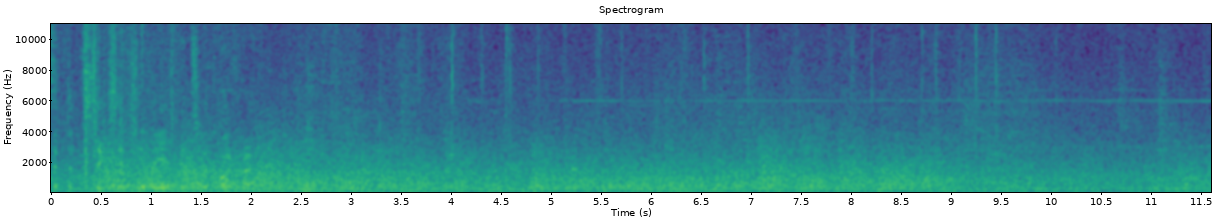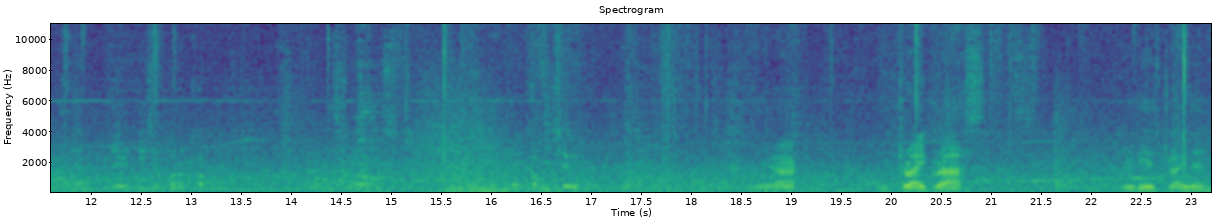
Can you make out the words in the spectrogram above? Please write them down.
Bit that sticks into the into the coin wrap. And then there, these are buttercup stalks. They're coming too. There they are. Dried grass. Really is dried in.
